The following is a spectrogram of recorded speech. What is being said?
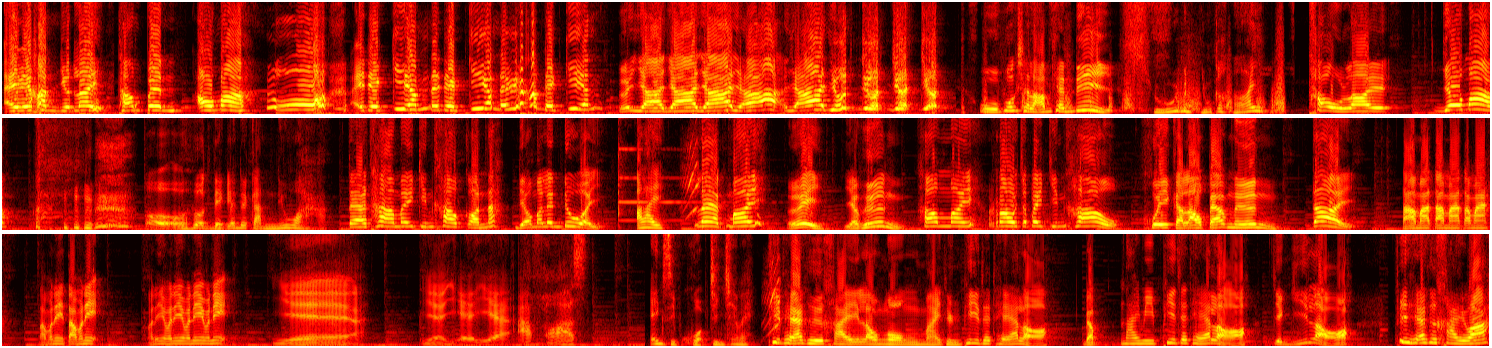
ไอเบคอนหยุดเลยทำเป็นเอามา โอ้ไอเด็กเกียนไอเด็กเกียนไอเบคอนเด็กเกียนเฮ้ยอย่าอย่าอย่าอย่าอย่าหยุดหยุดหยุดหยุดโอ้พวกฉลามแคนดี้รู้มันหิวกระหาย เท่าไรเยอะมากโอ้พวกเด็กเล่นด้วยกันนี่หว่า แต่ถ้าไม่กินข้าวก่อนนะ เดี๋ยวมาเล่นด้วย อะไรแลกไหมเฮ้ย อย่าพึ่งทำไมเราจะไปกินข้าว คุยกับเราแป๊บหนึ่งได้ ตามมาตามมาตามมา ตามมานี่ตามมานี่มานี่มานี่มานี่มานี่เย่เย่เย่เย่อาพอสเอ็งสิบขวบจริงใช่ไหมพี่แท้คือใครเรางงหมายถึงพี่แท้ๆเหรอ แบบนายมีพี่แท้ๆเหรอ อย่างนี้เหรอ พี่แท้คือใครวะ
